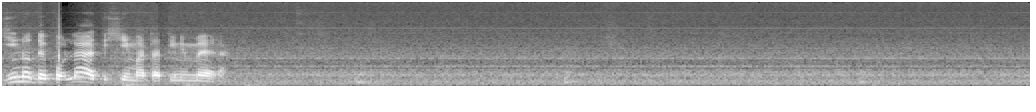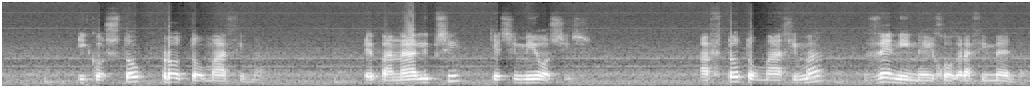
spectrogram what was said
γίνονται πολλά ατυχήματα την ημέρα. Εικοστό πρώτο μάθημα Επανάληψη και σημειώσεις Αυτό το μάθημα δεν είναι ηχογραφημένο.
